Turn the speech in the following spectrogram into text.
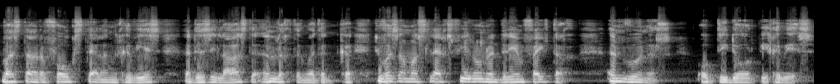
was daar een volkstelling gewees, het is die laaste inlichting wat ek, toe was allemaal slechts 453 inwoners op die dorpie gewees.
